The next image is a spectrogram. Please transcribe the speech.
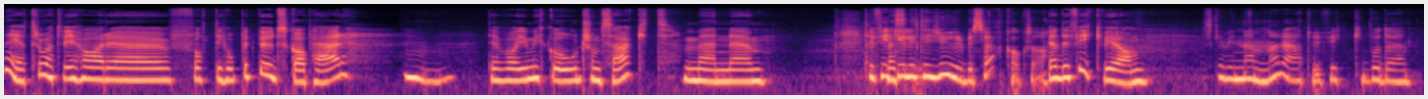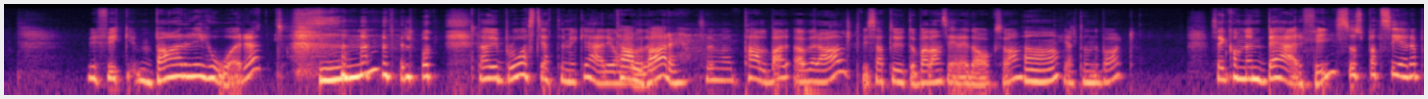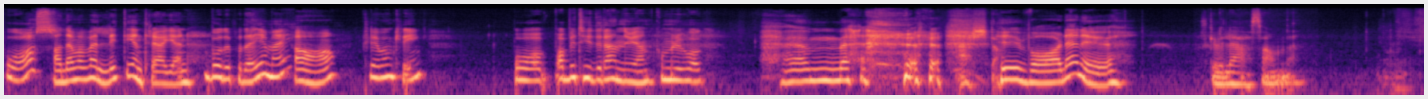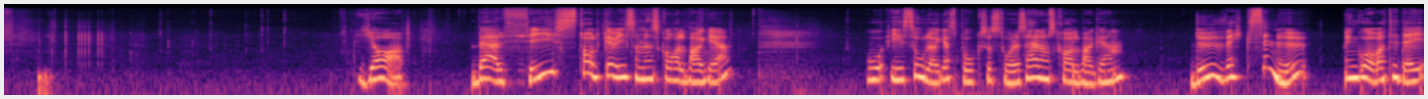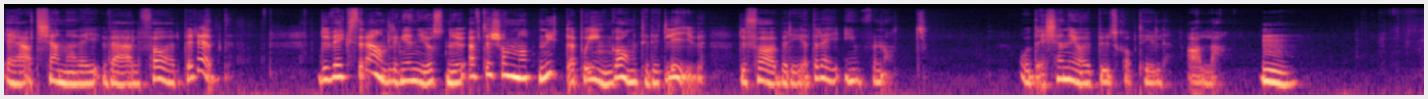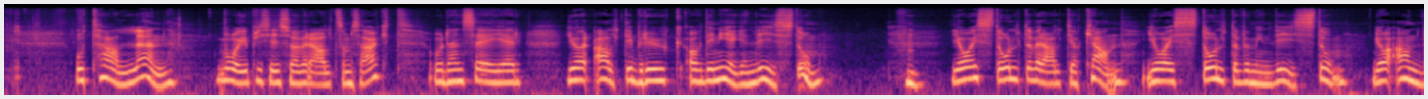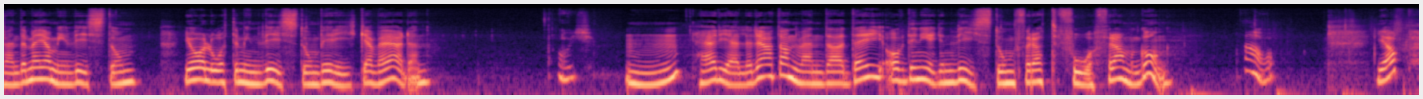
Nej, jag tror att vi har eh, fått ihop ett budskap här. Mm. Det var ju mycket ord som sagt, men eh, Vi fick Men- ju lite djurbesök också. ja, det fick vi om. Ska vi nämna det? Att vi fick både vi fick barr i håret. Mm. det, låg, det har ju blåst jättemycket här i området. Tallbar. Så det var tallbar överallt. Vi satt ute och balanserade idag också. Ja. Helt underbart. Sen kom det en bärfis och spatserade på oss. ja, den var väldigt enträgen. Både på dig och mig. Ja. Klev omkring. Och vad betyder den nu igen? Kommer du ihåg? Um, Äsch då. hur var det nu? Ska vi läsa om den? Ja, bärfis tolkar vi som en skalbagge. Och i Solögas bok så står det så här om skalbaggen. Du växer nu. Min gåva till dig är att känna dig väl förberedd. Du växer andligen just nu eftersom något nytt är på ingång till ditt liv. Du förbereder dig inför något. Och det känner jag är ett budskap till alla. Mm. Och tallen, var ju precis överallt som sagt. Och den säger Gör alltid bruk av din egen visdom. Jag är stolt över allt jag kan. Jag är stolt över min visdom. Jag använder mig av min visdom. Jag låter min visdom berika världen. Oj. Mm. Här gäller det att använda dig av din egen visdom för att få framgång. Ja. Japp.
